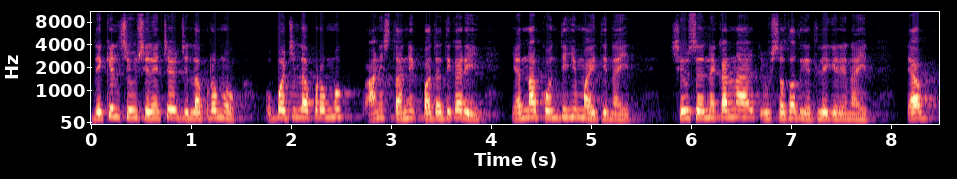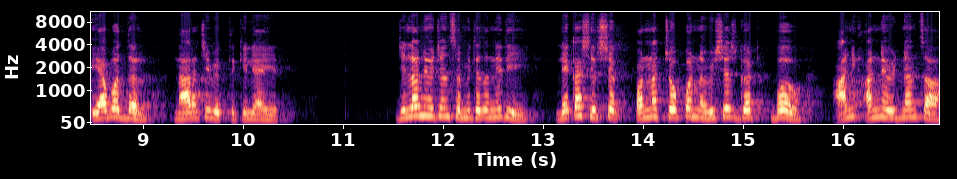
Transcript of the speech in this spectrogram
देखील शिवसेनेचे जिल्हाप्रमुख उपजिल्हाप्रमुख आणि स्थानिक पदाधिकारी यांना कोणतीही माहिती नाहीत. शिवसैनिकांना विश्वासात घेतले गेले नाहीत. त्या याबद्दल नाराजी व्यक्त केली आहेत जिल्हा नियोजन समितीचा निधी लेखा शीर्षक पन्नास चोपन्न विशेष गट ब आणि अन्य योजनांचा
